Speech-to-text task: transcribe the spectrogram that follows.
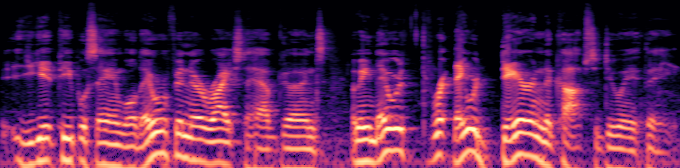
You get people saying, "Well, they were within their rights to have guns." I mean, they were thre- they were daring the cops to do anything,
